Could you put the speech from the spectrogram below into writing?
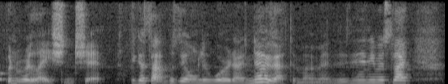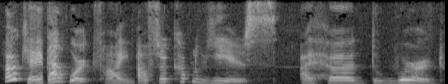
open relationship. Because that was the only word I know at the moment. And he was like, okay, that worked fine. After a couple of years, I heard the word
